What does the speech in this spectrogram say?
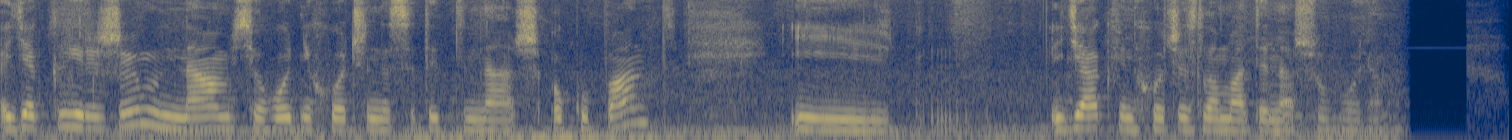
який режим нам сьогодні хоче насадити наш окупант і як він хоче зламати нашу волю.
